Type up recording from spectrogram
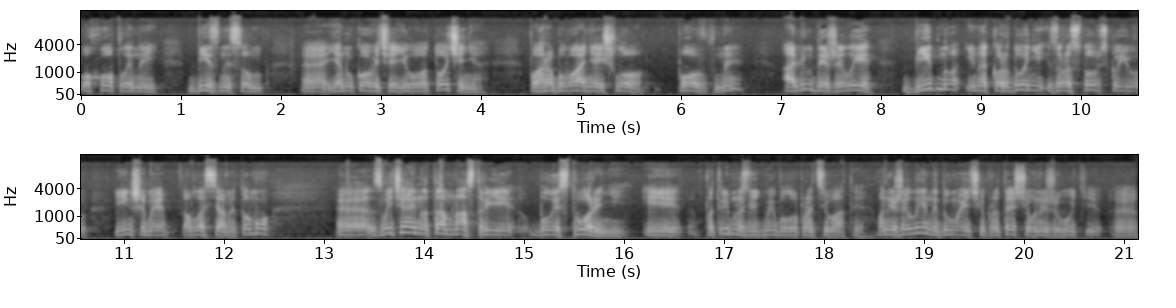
охоплений бізнесом Януковича і його оточення, пограбування йшло повне, а люди жили бідно і на кордоні з Ростовською і іншими областями. Тому Е, Звичайно, там настрої були створені, і потрібно з людьми було працювати. Вони жили, не думаючи про те, що вони живуть е,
